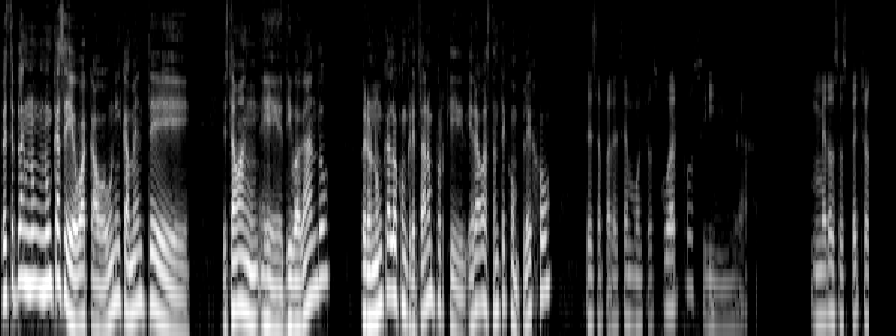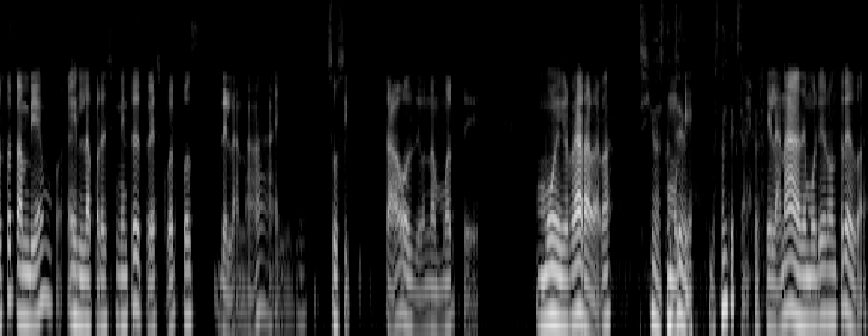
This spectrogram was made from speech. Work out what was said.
Pero este plan nu- nunca se llevó a cabo, únicamente estaban eh, divagando, pero nunca lo concretaron porque era bastante complejo. Desaparecen muchos cuerpos y ah, mero sospechoso también el aparecimiento de tres cuerpos de la nada y suscitados de una muerte muy rara, ¿verdad? Sí, bastante, bastante extraño. De la nada se murieron tres, ¿va?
